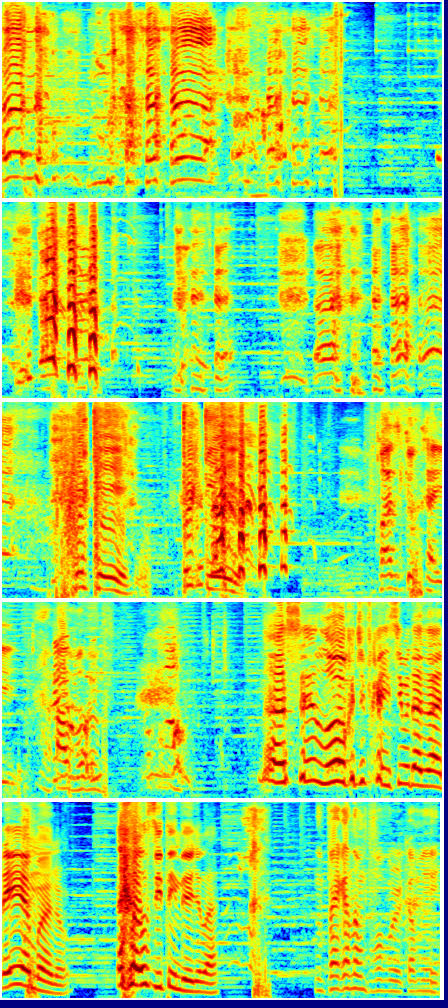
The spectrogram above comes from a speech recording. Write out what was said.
Ah, não! Por quê? Por quê? Quase que eu caí. ah, mano. Nossa, você é louco de ficar em cima das areias, mano. Os itens dele lá. Não pega não, por favor, calma aí.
